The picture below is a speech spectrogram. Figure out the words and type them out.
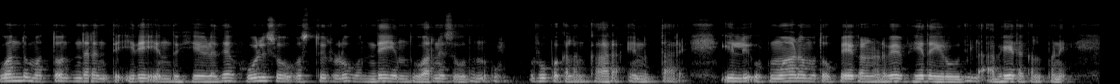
ಒಂದು ಮತ್ತೊಂದರಂತೆ ಇದೆ ಎಂದು ಹೇಳದೆ ಹೋಲಿಸುವ ವಸ್ತುಗಳು ಒಂದೇ ಎಂದು ವರ್ಣಿಸುವುದನ್ನು ರೂಪಕಲಂಕಾರ ಎನ್ನುತ್ತಾರೆ. ಇಲ್ಲಿ ಉಪಮಾನ ಮತ್ತು ಉಪಯೋಗಗಳ ನಡುವೆ ಭೇದ ಇರುವುದಿಲ್ಲ. ಅಭೇದ ಕಲ್ಪನೆ.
